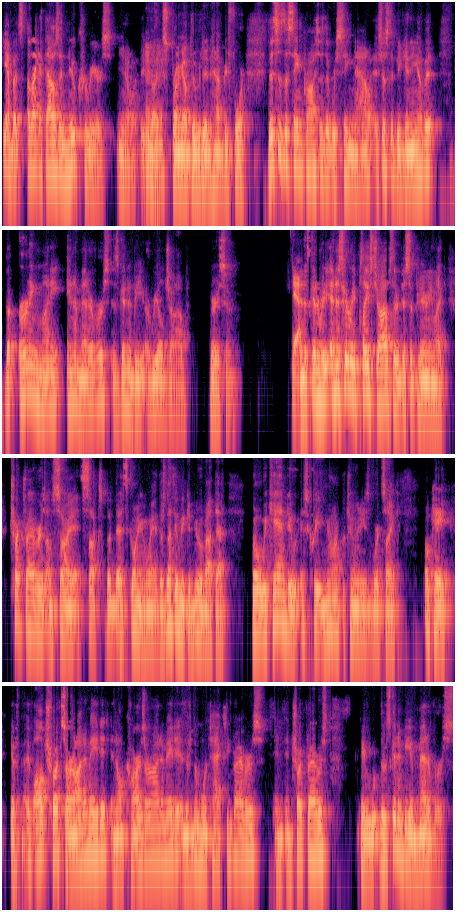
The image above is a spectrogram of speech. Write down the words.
Yeah, but like a thousand new careers, you know, mm-hmm. like sprung up that we didn't have before. This is the same process that we're seeing now. It's just the beginning of it. But earning money in a metaverse is going to be a real job very soon. Yeah. And it's gonna re- and it's gonna replace jobs that are disappearing, like truck drivers. I'm sorry, it sucks, but it's going away. There's nothing we can do about that. But what we can do is create new opportunities where it's like, okay, if, if all trucks are automated and all cars are automated and there's no more taxi drivers and, and truck drivers, okay, there's going to be a metaverse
